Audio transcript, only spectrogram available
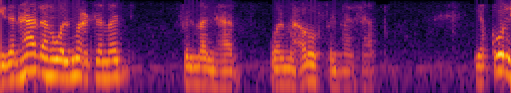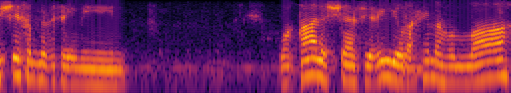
إذا هذا هو المعتمد في المذهب والمعروف في المذهب. يقول الشيخ ابن عثيمين وقال الشافعي رحمه الله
